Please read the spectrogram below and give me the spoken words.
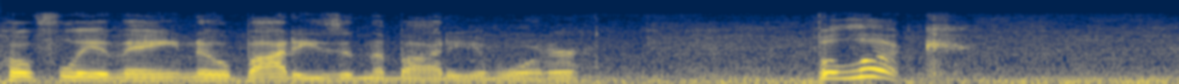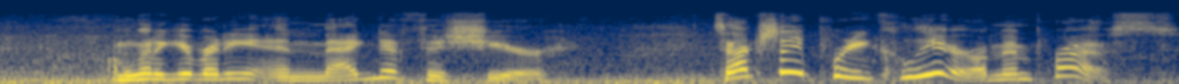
Hopefully there ain't no bodies in the body of water. But look I'm gonna get ready and magnet fish here. It's actually pretty clear. I'm impressed.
